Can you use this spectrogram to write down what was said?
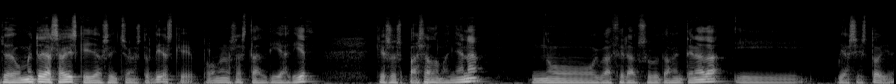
Yo de momento ya sabéis que ya os he dicho en estos días que por lo menos hasta el día 10, que eso es pasado mañana, no iba a hacer absolutamente nada y, así estoy. ¿eh?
